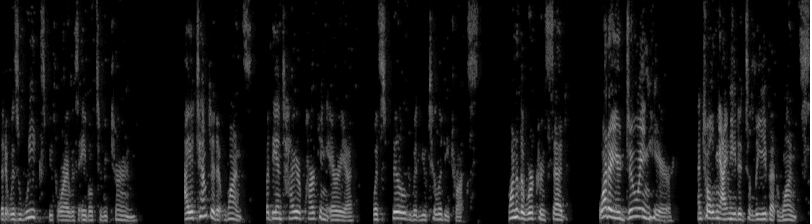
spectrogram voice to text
that it was weeks before I was able to return. I attempted it once, but the entire parking area was filled with utility trucks. One of the workers said, What are you doing here? and told me I needed to leave at once.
